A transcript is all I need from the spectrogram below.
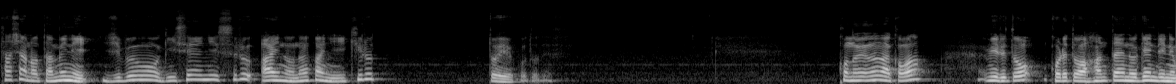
他者のために自分を犠牲にする愛の中に生きるということです。この世の中は見るとこれとは反対の原理に基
